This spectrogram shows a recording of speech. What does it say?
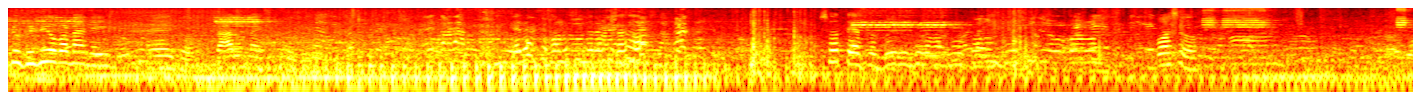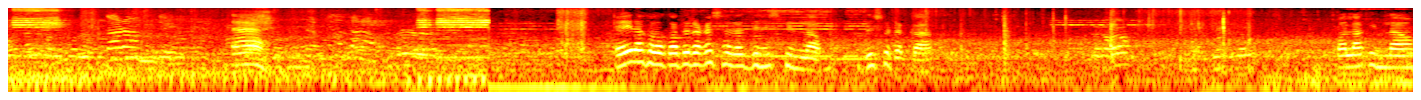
একটু ভিডিও বানায় নেই এই তো, দারুণ আসছে সত্যি আজকে দুই দিন। এই দেখো কত টাকা সাজার জিনিস কিনলাম দুশো টাকা। কলা কিনলাম।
